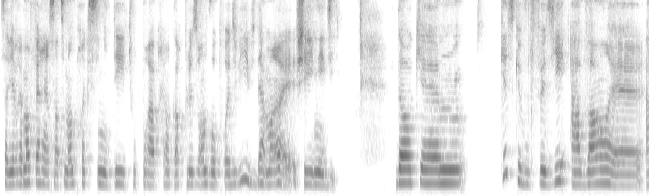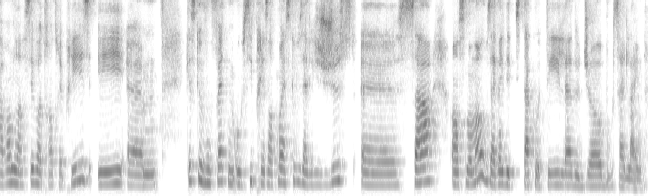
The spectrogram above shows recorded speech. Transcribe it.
ça vient vraiment faire un sentiment de proximité et tout pour après encore plus vendre vos produits, évidemment, euh, chez Inédit. Donc, euh, qu'est-ce que vous faisiez avant, euh, avant de lancer votre entreprise? Et euh, qu'est-ce que vous faites aussi présentement? Est-ce que vous avez juste ça en ce moment ou vous avez des petits à côté là, de job ou sideline?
